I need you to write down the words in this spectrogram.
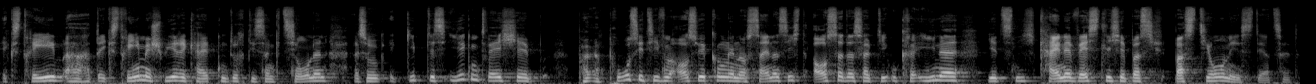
extrem, hat extreme Schwierigkeiten durch die Sanktionen. Also gibt es irgendwelche positiven Auswirkungen aus seiner Sicht, außer dass halt die Ukraine jetzt nicht keine westliche Bastion ist derzeit?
